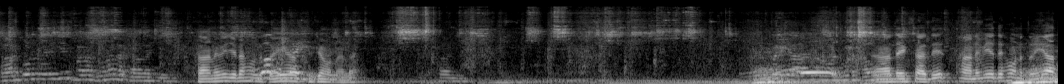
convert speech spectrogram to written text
ਖਾਣ ਵਾ ਜੀ ਖਾਣੇ ਵੀ ਜਿਹੜਾ ਹੁਣ ਤੋਂ ਹੀ ਹੱਥ ਚ ਆਉਣ ਵਾਲਾ। ਹਾਂਜੀ। ਆ ਦੇਖ ਸਕਦੇ ਥਾਣੇ ਵੀ ਇਹਦੇ ਹੁਣ ਤੋਂ ਹੀ ਹੱਥ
